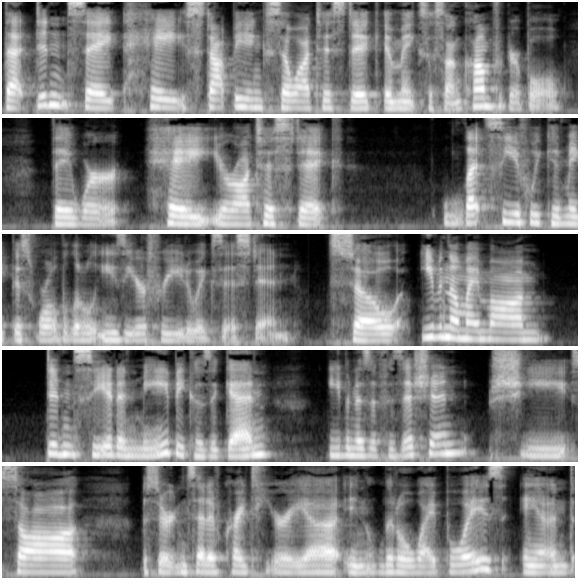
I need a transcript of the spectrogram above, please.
that didn't say, "Hey, stop being so autistic; it makes us uncomfortable." They were, "Hey, you're autistic. Let's see if we can make this world a little easier for you to exist in." So even though my mom didn't see it in me because again even as a physician she saw a certain set of criteria in little white boys. And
